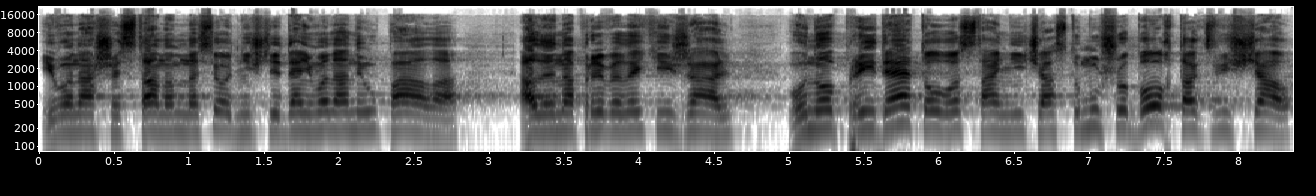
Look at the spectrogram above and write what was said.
І вона ще станом на сьогоднішній день вона не впала, але на превеликий жаль, воно прийде то в останній час, тому що Бог так звіщав,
